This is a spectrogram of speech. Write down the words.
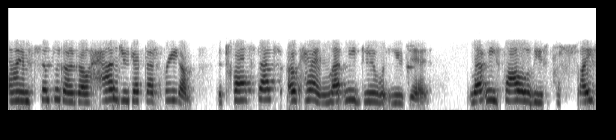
And I am simply going to go, how did you get that freedom? The 12 steps? Okay, let me do what you did. Let me follow these precise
